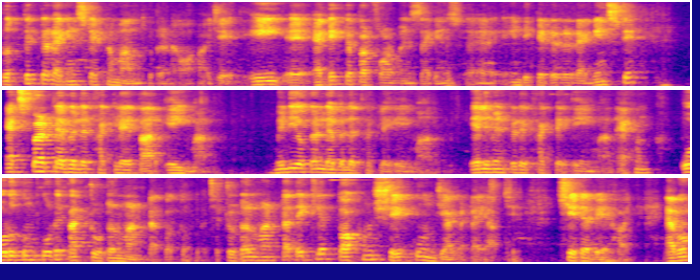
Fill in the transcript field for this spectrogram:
প্রত্যেকটার এগেনস্টে একটা মান ধরে নেওয়া হয় যে এই এক একটা পারফরমেন্স এগেনস্ট ইন্ডিকেটরের এগেনস্টে এক্সপার্ট লেভেলে থাকলে তার এই মান মিডিওকার লেভেলে থাকলে এই মান। এলিমেন্টারি থাকে এই মান। এখন ওরকম করে তার টোটাল মানটা কত হয়েছে? টোটাল মানটা দেখলে তখন সে কোন জায়গাটায় আছে, সেটা বের হয়। এবং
